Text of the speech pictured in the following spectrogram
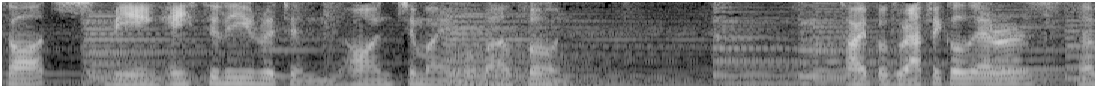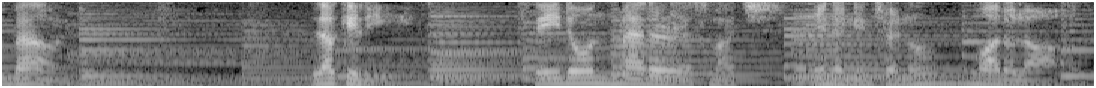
Thoughts being hastily written onto my mobile phone. Typographical errors abound. Luckily, they don't matter as much in an internal monologue.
